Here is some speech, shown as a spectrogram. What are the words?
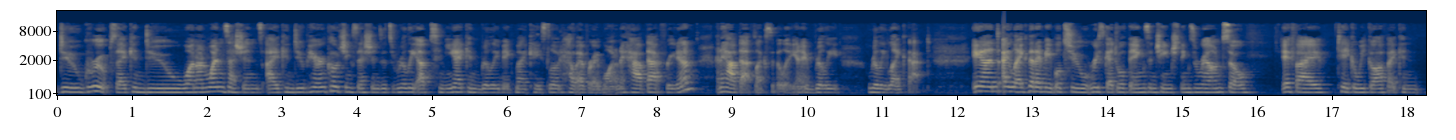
do groups, I can do one on one sessions, I can do parent coaching sessions. It's really up to me. I can really make my caseload however I want. And I have that freedom and I have that flexibility. And I really, really like that. And I like that I'm able to reschedule things and change things around. So if I take a week off, I can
